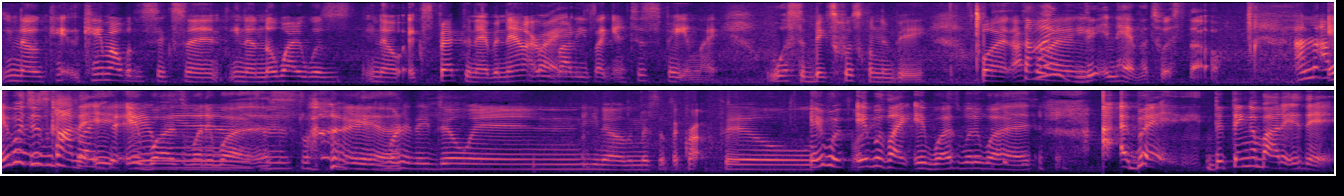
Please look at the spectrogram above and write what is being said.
you know came, out with the Sixth Sense, you know nobody was you know expecting that, but now Right. everybody's like anticipating like what's the big twist going to be. But I feel like didn't have a twist though. I know- I It was just kinda- like it- it was what it was. And it's like, Yeah. what are they doing? You know, the midst of the crop field. It was it was like it was what it was. I, but the thing about it is that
